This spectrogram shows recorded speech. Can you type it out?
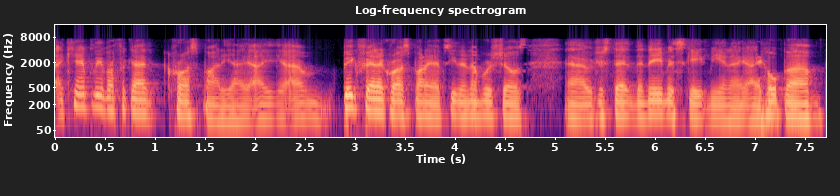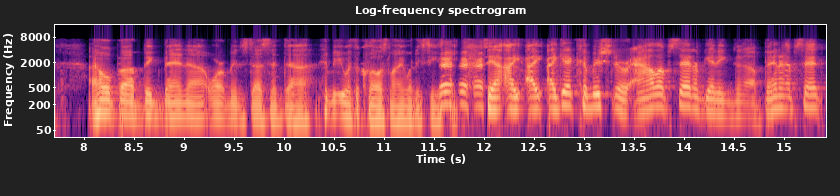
I can't believe I forgot Crossbody. I, I I'm a big fan of Crossbody. I've seen a number of shows. Uh, just that the name escaped me, and I, I hope um I hope uh, Big Ben uh, Ortmans doesn't uh, hit me with a clothesline when he sees me. See, I, I, I get Commissioner Al upset. I'm getting uh, Ben upset.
